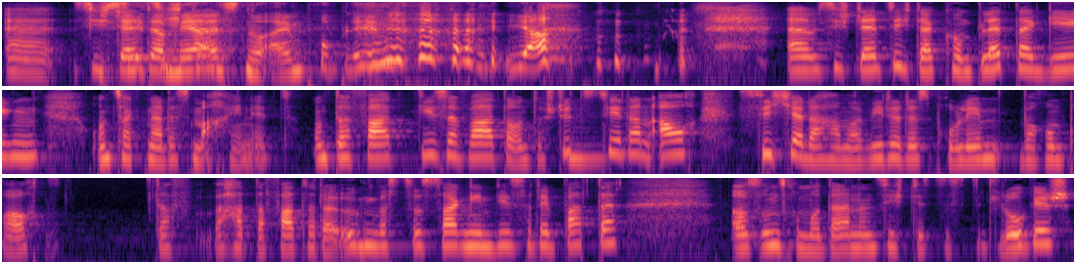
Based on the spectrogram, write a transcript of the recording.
Äh, sie ich stellt da mehr da, als nur ein Problem. ja. Äh, sie stellt sich da komplett dagegen und sagt, na, das mache ich nicht. Und der Vater, dieser Vater unterstützt mhm. sie dann auch. Sicher, da haben wir wieder das Problem, warum braucht da hat der Vater da irgendwas zu sagen in dieser Debatte. Aus unserer modernen Sicht ist das nicht logisch.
